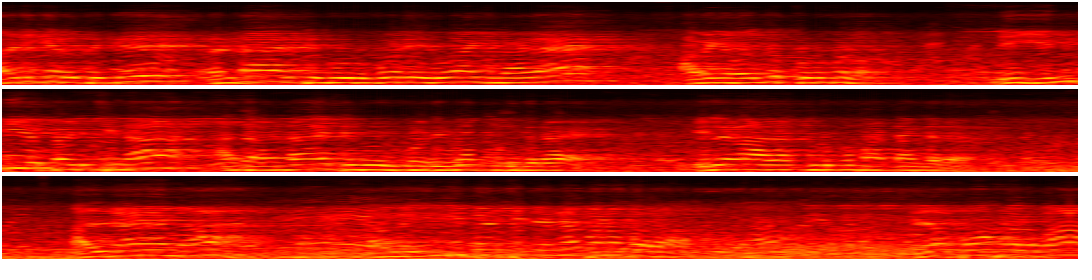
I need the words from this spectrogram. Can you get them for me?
படிக்கிறதுக்கு ரெண்டாயிரத்தி நூறு கோடி ரூபாய்க்கு மேல அவங்க வந்து கொடுக்கணும். நீ இந்திய படிச்சுனா அந்த ரெண்டாயிரத்தி நூறு கோடி ரூபாய் கொடுக்குற. இல்லைன்னா அதை கொடுக்க மாட்டேங்கிற. அது நியாயமா நம்ம இந்தி படிச்சுட்டு என்ன பண்ண போறோம்? ஏதாவது போக போறோமா?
